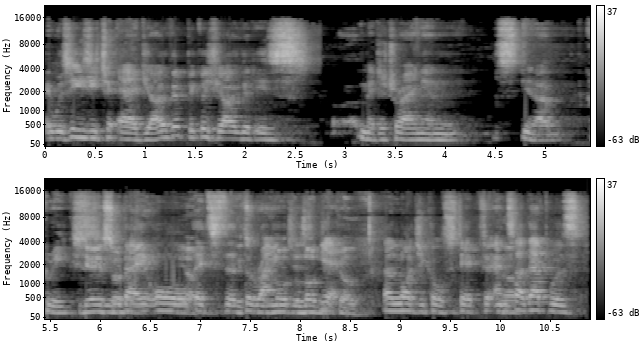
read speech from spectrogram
It was easy to add yogurt because yogurt is Mediterranean, you know, Greeks. Yeah, sort of- they all yeah, it's the, it's the range is logical. yeah, a logical step, to, and so that was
